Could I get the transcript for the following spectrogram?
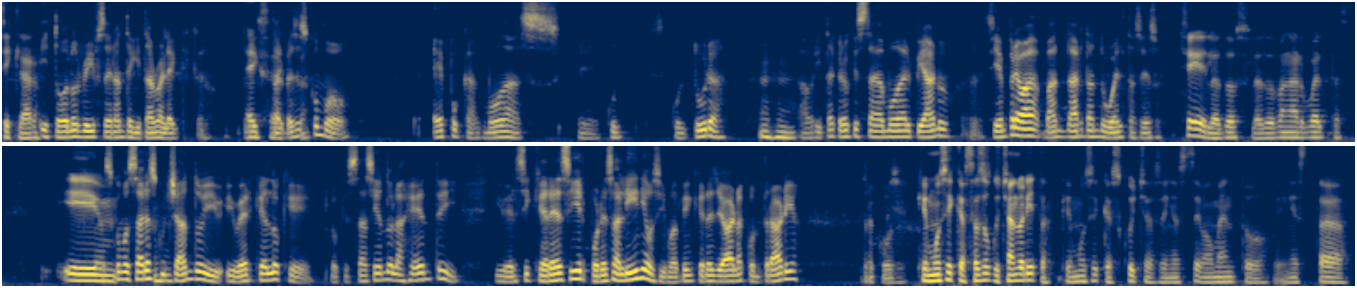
Sí, claro. y todos los riffs eran de guitarra eléctrica. Tal vez es como épocas, modas, eh, cul- cultura. Ujú. Ahorita creo que está de moda el piano. Siempre va, va a andar dando vueltas eso. Sí, los dos, los dos van a dar vueltas. Y Es como estar escuchando y, y ver qué es lo que, lo que está haciendo la gente y, y ver si quieres ir por esa línea o si más bien quieres llevar la contraria. Otra cosa. ¿qué música estás escuchando ahorita? ¿Qué música escuchas en este momento, en esta...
